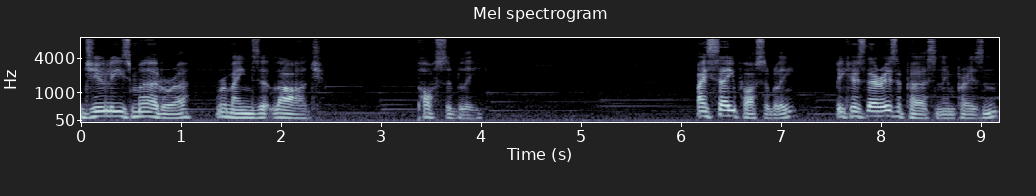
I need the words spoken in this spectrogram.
Julie's murderer remains at large. Possibly. I say possibly because there is a person in prison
